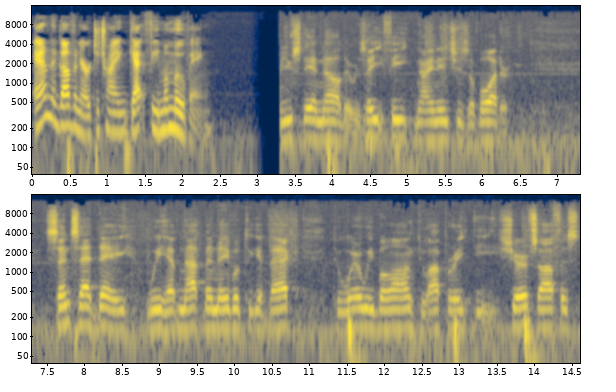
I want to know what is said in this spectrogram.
and the governor to try and get FEMA moving. Where you stand now, there was eight feet, nine inches of water. Since that day, we have not been able to get back to where we belong to operate the sheriff's office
